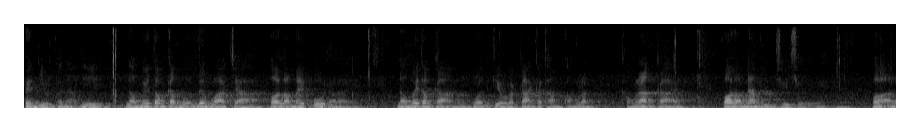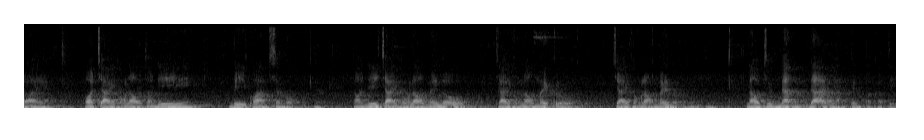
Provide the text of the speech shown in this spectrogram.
เป็นอยู่ขณะนี้ เราไม่ต้องกังวลเรื่องวาจา เพราะเราไม่พูดอะไร เราไม่ต้องกังวลเกี่ยวกับการกระทำของของร่างกาย เพราะเรานั่งอยู่เฉยๆ เพราะอะไร เพราะใจของเราตอนนี้มีความสงบ ตอนนี้ใจของเราไม่โลภ ใจของเราไม่โกรธ ใจของเราไม่หลง เราจึงนั่งได้อย่างเป็นปกติ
